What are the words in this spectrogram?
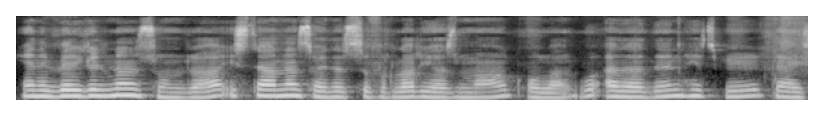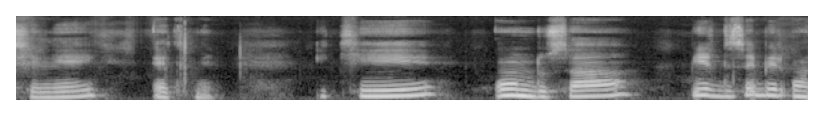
Yəni vergüldən sonra istənilən sayda sıfırlar yazmaq olar. Bu ədədin heç bir dəyişiklik etmir. 2 10-dursa, 1-dirsə 1 10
